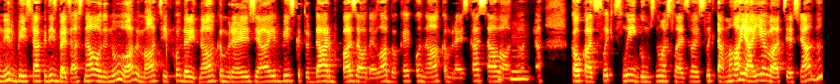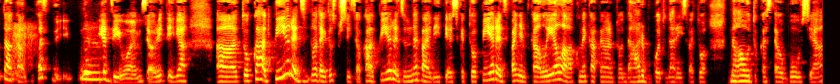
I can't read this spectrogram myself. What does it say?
nu ir bijis tā, ka izbeidzās nauda, nu labi, mācību, ko darīt nākamreiz, jā, ir bijis, ka tur darbu pazaudē, labi, ok, ko nākamreiz, kā savādāk, mm -hmm. jā, kaut kāds slikts līgums noslēdz vai sliktā mājā ievācies, jā, nu tā kā, kas, nu, piedzīvojums jau ritīgi, jā, uh, to kādu pieredzi, noteikti uzprasīt savu kādu pieredzi un nebaidīties, ka to pieredzi paņemt kā lielāku nekā, piemēram, to darbu, ko tu darīsi, vai to naudu, kas tev būs, jā,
